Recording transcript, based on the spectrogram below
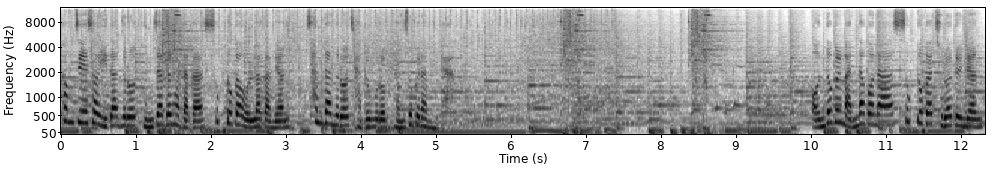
평지에서 2단으로 동작을 하다가 속도가 올라가면 3단으로 자동으로 변속을 합니다. 언덕을 만나거나 속도가 줄어들면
